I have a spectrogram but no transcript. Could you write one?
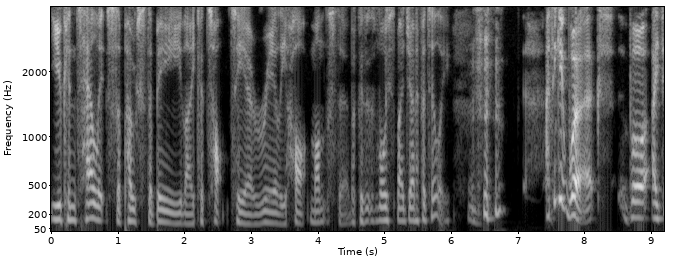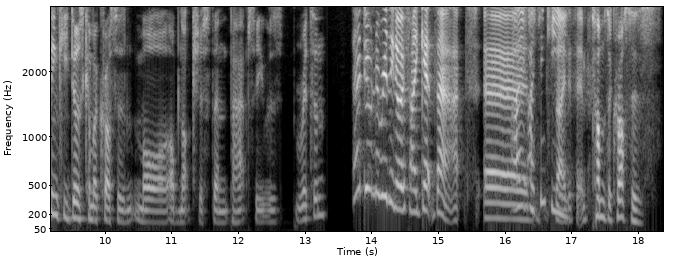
you can tell it's supposed to be like a top tier, really hot monster because it's voiced by Jennifer Tilly. I think it works, but I think he does come across as more obnoxious than perhaps he was written. I don't really know if I get that. Uh, I, I think he side of him. comes across as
